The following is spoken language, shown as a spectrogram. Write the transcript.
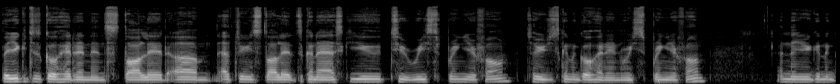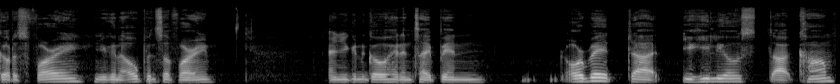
but you can just go ahead and install it. Um, after you install it, it's gonna ask you to respring your phone, so you're just gonna go ahead and respring your phone, and then you're gonna go to Safari. You're gonna open Safari, and you're gonna go ahead and type in orbit.uhelios.com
